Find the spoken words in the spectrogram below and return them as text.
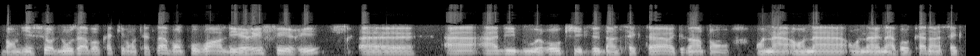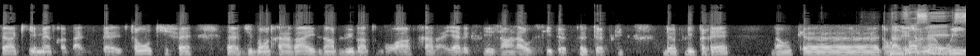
bon, bien sûr, nos avocats qui vont être là vont pouvoir les référer euh, à, des bureaux qui existent dans le secteur. Exemple, on, a on a on a un avocat dans le secteur qui est maître Belton qui fait euh, du bon travail. Exemple, lui va pouvoir travailler avec ces gens-là aussi de, de, plus de plus près. Donc, euh, donc ces gens-là, oui,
